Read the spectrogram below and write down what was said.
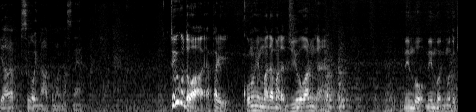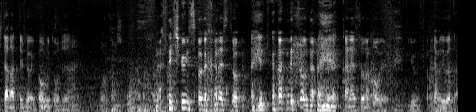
いややっぱすごいなと思いますね。ということはやっぱりこの辺まだまだ需要があるんじゃない？綿棒綿棒にもっと来たがってる人がいっぱいおるってことじゃない？おるかもしれないなんで急にそんな悲しそうななんでそんな悲しそうな顔で言うんですか？やめてください。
